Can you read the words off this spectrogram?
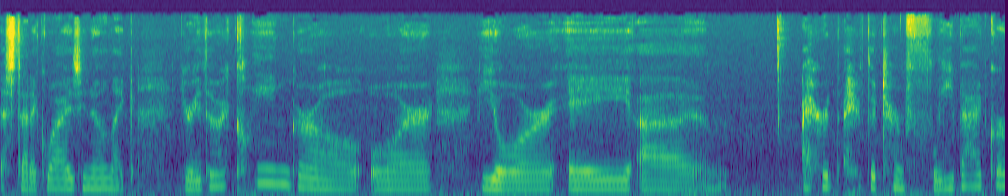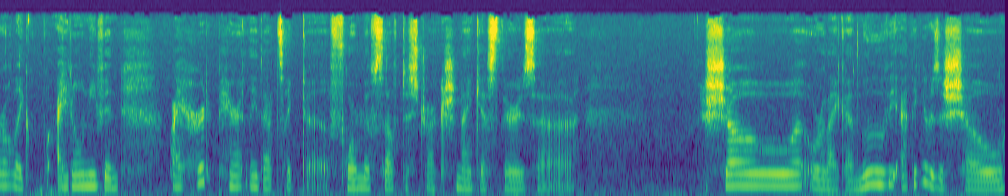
aesthetic wise, you know, like you're either a clean girl or you're a um, I heard I heard the term flea bag girl. Like I don't even I heard apparently that's like a form of self destruction. I guess there's a show or like a movie. I think it was a show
